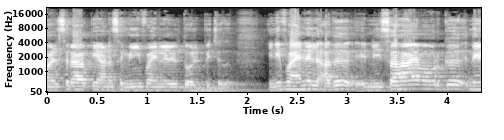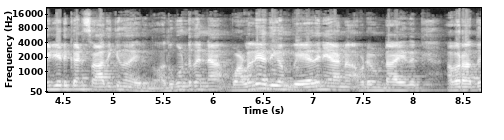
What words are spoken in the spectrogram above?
മത്സരാർത്ഥിയാണ് സെമി ഫൈനലിൽ തോൽപ്പിച്ചത്. ഇനി ഫൈനൽ അത് നിസ്സഹായം അവർക്ക് നേടിയെടുക്കാൻ സാധിക്കുന്നതായിരുന്നു. അതുകൊണ്ട് തന്നെ വളരെയധികം വേദനയാണ് അവിടെ ഉണ്ടായത്. അവർ അത്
